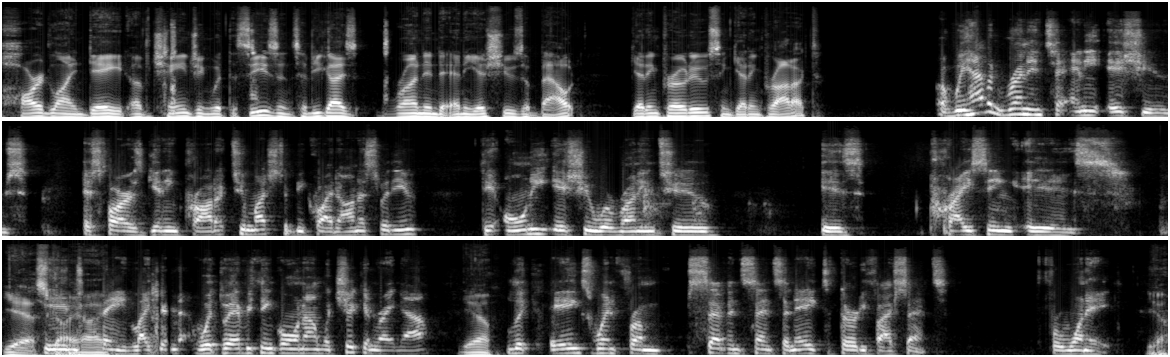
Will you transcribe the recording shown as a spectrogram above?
hardline date of changing with the seasons, have you guys run into any issues about getting produce and getting product? Uh, we haven't run into any issues as far as getting product too much, to be quite honest with you. The only issue we're running to is pricing is yeah, insane. Like with everything going on with chicken right now. Yeah. Look, eggs went from seven cents an egg to 35 cents for one egg. Yeah.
